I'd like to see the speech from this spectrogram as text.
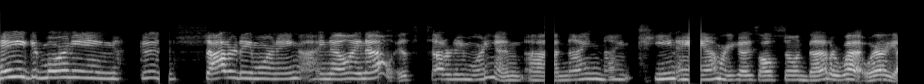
Hey, good morning. Good Saturday morning. I know, I know. It's Saturday morning and uh, 9:19 a.m. Are you guys all still in bed or what? Where are you?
